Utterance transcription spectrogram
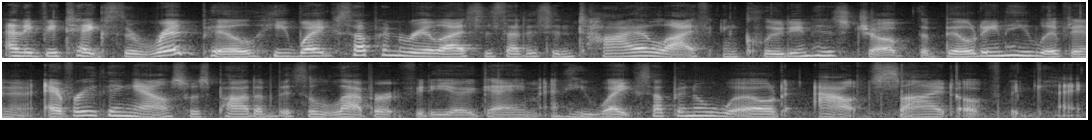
And if he takes the red pill, he wakes up and realizes that his entire life, including his job, the building he lived in, and everything else was part of this elaborate video game, and he wakes up in a world outside of the game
